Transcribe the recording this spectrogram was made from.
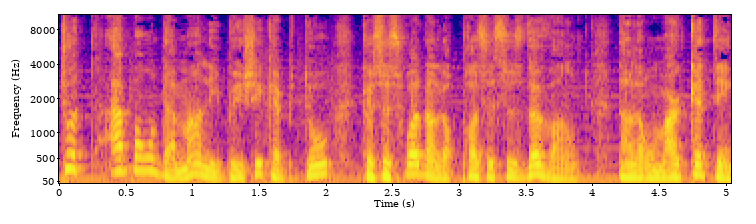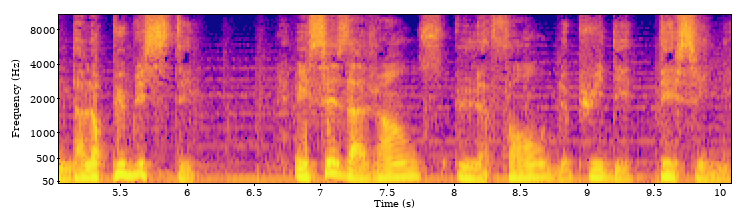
toutes abondamment les péchés capitaux, que ce soit dans leur processus de vente, dans leur marketing, dans leur publicité. Et ces agences le font depuis des décennies.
